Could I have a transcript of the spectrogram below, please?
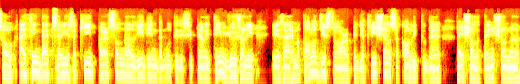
So I think that there is a key person uh, leading the multidisciplinary team. Usually is a hematologist or pediatricians according to the special attention uh,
